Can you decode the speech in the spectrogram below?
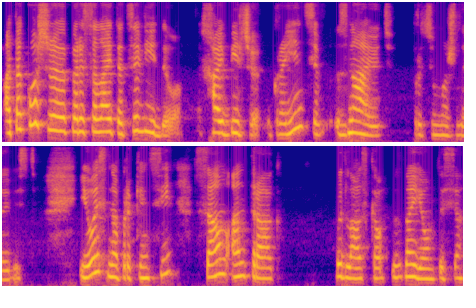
а також е, пересилайте це відео. Хай більше українців знають про цю можливість. І ось наприкінці сам антрак. Будь ласка, знайомтеся.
